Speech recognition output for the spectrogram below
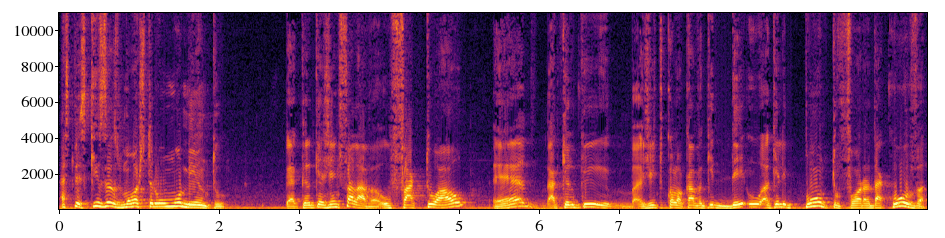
As pesquisas mostram um momento. É aquilo que a gente falava, o factual é aquilo que a gente colocava aqui, de, o, aquele ponto fora da curva,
